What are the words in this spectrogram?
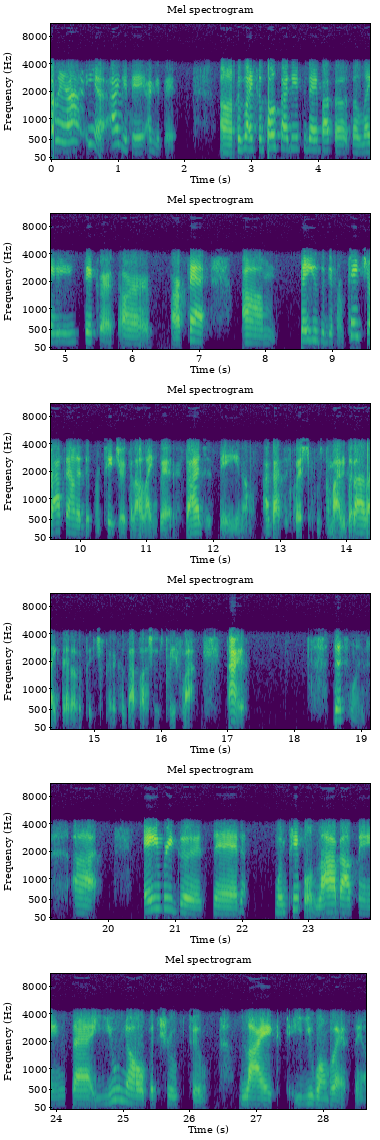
I mean, I yeah, I get that. I get that. Because like the post I did today about the the lady sticker or or fat, um, they use a different picture. I found a different picture that I like better. So I just did, you know, I got this question from somebody, but I like that other picture better because I thought she was pretty fly. All right, this one, uh, Avery Good said, when people lie about things that you know the truth to, like you won't blast them.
